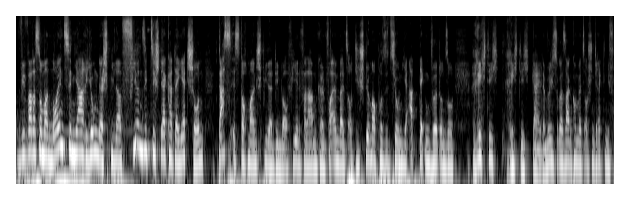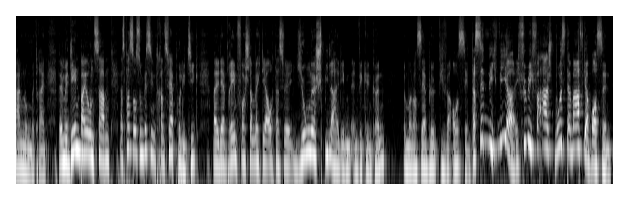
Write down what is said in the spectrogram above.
wie war das nochmal? 19 Jahre jung, der Spieler. 74 Stärke hat er jetzt schon. Das ist doch mal ein Spieler, den wir auf jeden Fall haben können. Vor allem, weil es auch die Stürmerposition hier abdecken wird und so. Richtig, richtig geil. Dann würde ich sogar sagen, kommen wir jetzt auch schon direkt in die Verhandlungen mit rein. Wenn wir den bei uns haben, das passt auch so ein bisschen in Transferpolitik, weil der Bremen-Vorstand möchte ja auch, dass wir junge Spieler halt eben entwickeln können. Immer noch sehr blöd, wie wir aussehen. Das sind nicht wir. Ich fühle mich verarscht. Wo ist der Mafia-Boss hin?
